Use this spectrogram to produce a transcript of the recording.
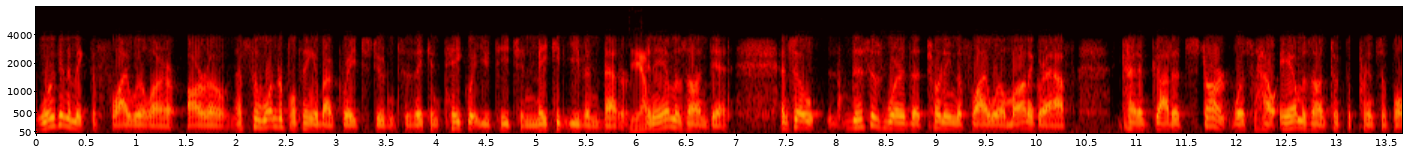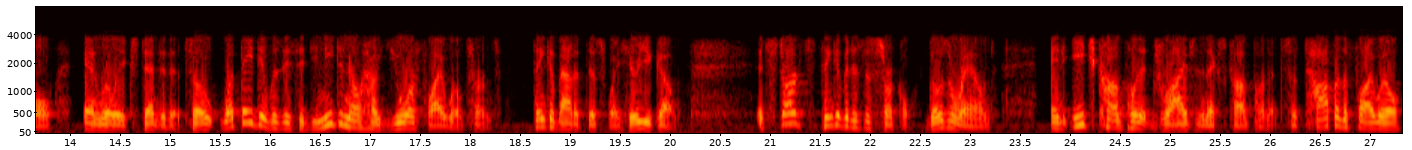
"We're going to make the flywheel our, our own." That's the wonderful thing about great students is they can take what you teach and make it even better. Yep. And Amazon did, and so this is where the turning the flywheel monograph kind of got its start was how Amazon took the principle and really extended it. So what they did was they said you need to know how your flywheel turns. Think about it this way. Here you go. It starts think of it as a circle, goes around, and each component drives the next component. So top of the flywheel,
